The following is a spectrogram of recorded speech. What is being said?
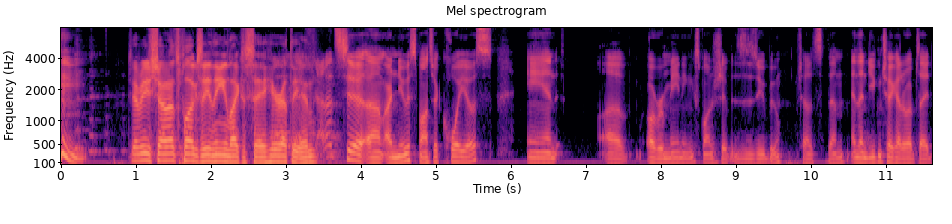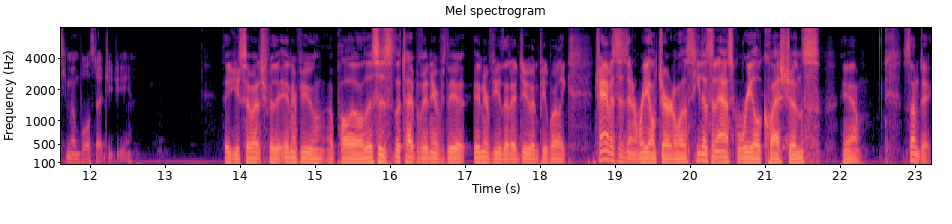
Do you have any shout outs, plugs, anything you'd like to say here at the end? Shoutouts to um, our newest sponsor, Koyos, and uh, our remaining sponsorship is Zubu. Shoutouts to them. And then you can check out our website, teamimpulse.gg. Thank you so much for the interview, Apollo. This is the type of interview interview that I do, and people are like, "Travis isn't a real journalist. He doesn't ask real questions." Yeah, someday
